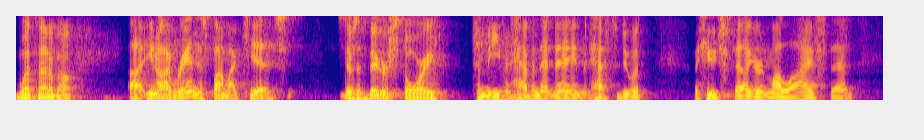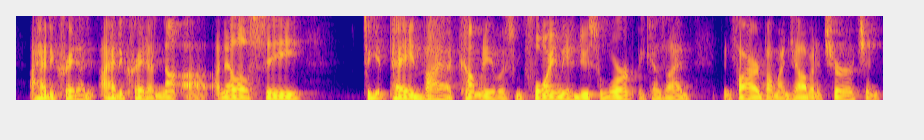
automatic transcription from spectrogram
what's that about? Uh, you know, I ran this by my kids. There's a bigger story to me even having that name. It has to do with a huge failure in my life that I had to create a I had to create a, uh, an LLC to get paid by a company that was employing me to do some work because I had been fired by my job at a church and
